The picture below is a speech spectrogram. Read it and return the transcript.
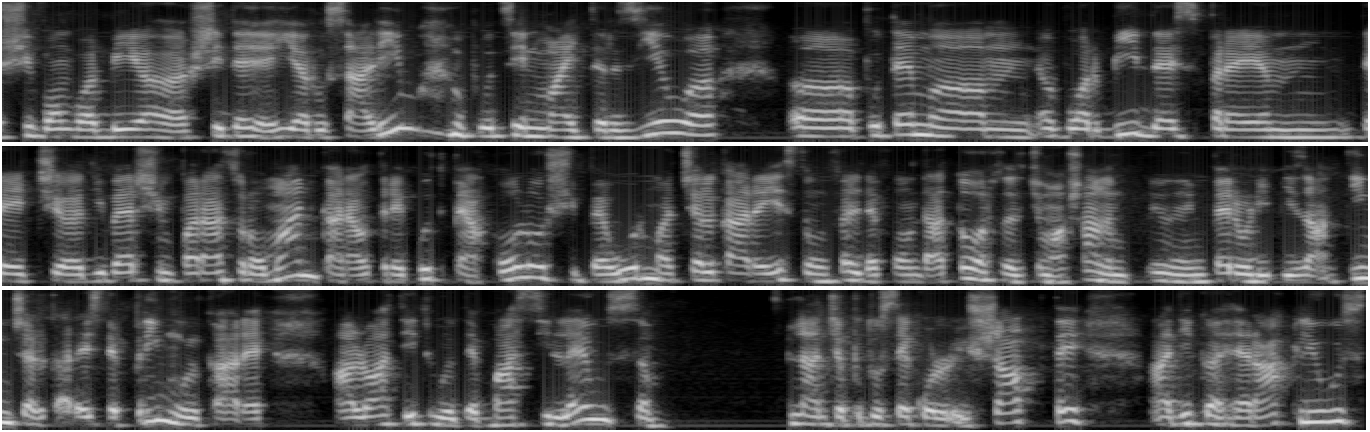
și vom vorbi uh, și de Ierusalim puțin mai târziu. Uh, putem vorbi despre um, deci, diversi împărați romani care au trecut pe acolo și pe urmă cel care este un fel de fondator, să zicem așa, în Imperiului Bizantin, cel care este primul care a luat titlul de Basileus, la începutul secolului VII, adică Heraclius,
